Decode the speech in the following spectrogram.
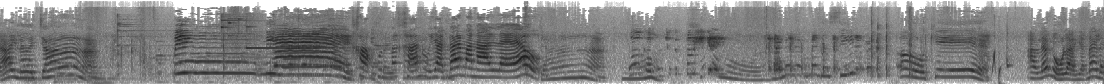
ได้เลยจ้า ปิ้งเย้ขอบคุณนะคะ หนูอยากได้มานานแล้ว จ้าโอ้โหไหน แม่แม่แม่ดูสิโอเคเอาแล้วหนูล่ะอยากได้อะไร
